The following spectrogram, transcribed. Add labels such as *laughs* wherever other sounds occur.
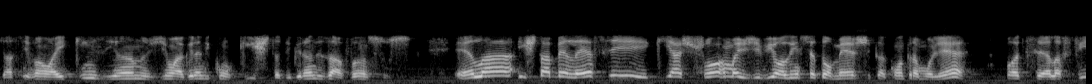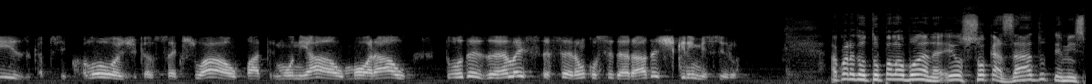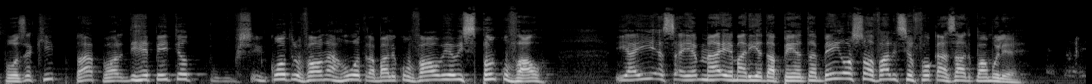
Já se vão aí 15 anos de uma grande conquista, de grandes avanços ela estabelece que as formas de violência doméstica contra a mulher, pode ser ela física, psicológica, sexual, patrimonial, moral, todas elas serão consideradas crimes, Ciro. Agora, doutor Palobana, eu sou casado, tenho minha esposa aqui, tá? De repente eu encontro o Val na rua, trabalho com o Val e eu espanco o Val. E aí, essa é Maria da Penha também, ou só vale se eu for casado com uma mulher?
